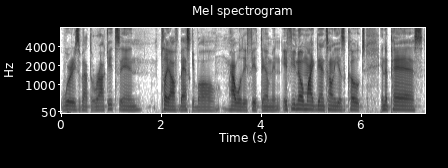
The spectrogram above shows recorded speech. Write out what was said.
worries about the Rockets and playoff basketball. How will it fit them? And if you know Mike D'Antoni as a coach in the past,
